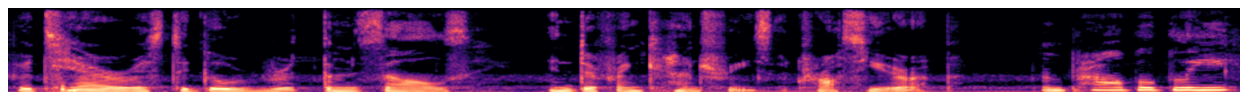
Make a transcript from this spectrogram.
for terrorists to go root themselves in different countries across Europe. And probably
